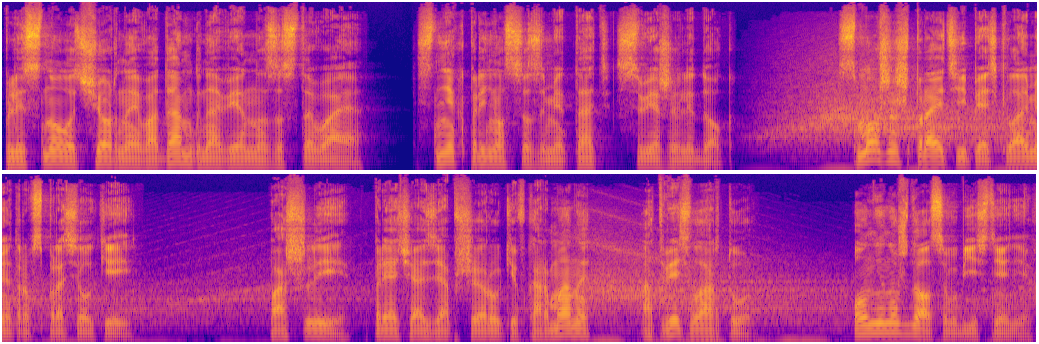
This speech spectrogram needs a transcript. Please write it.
Плеснула черная вода, мгновенно застывая. Снег принялся заметать свежий ледок. «Сможешь пройти пять километров?» – спросил Кей. «Пошли», – пряча озябшие руки в карманы, ответил Артур. Он не нуждался в объяснениях.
